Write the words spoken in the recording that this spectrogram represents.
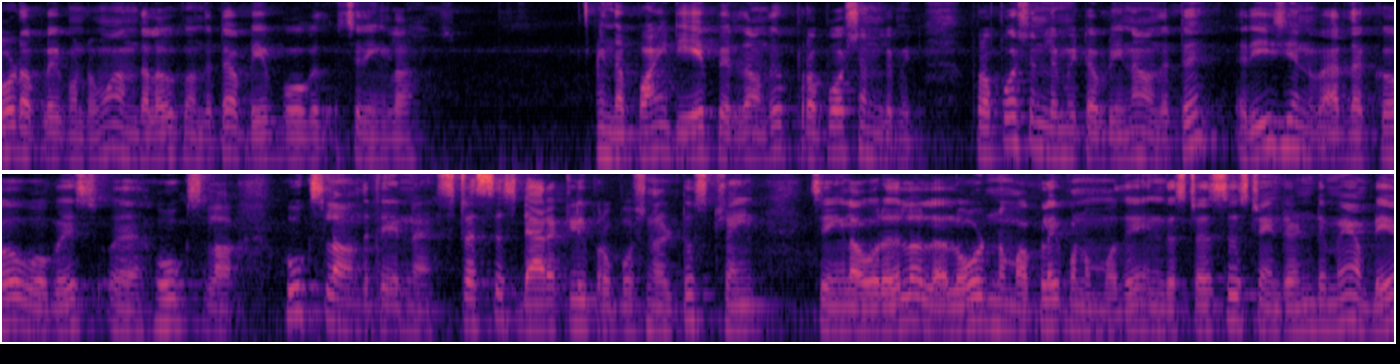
லோடு அப்ளை பண்ணுறோமோ அந்த அளவுக்கு வந்துட்டு அப்படியே போகுது. சரிங்களா? இந்த பாயிண்ட் ஏ பேர் தான் வந்து ப்ரொபோஷன் லிமிட் ப்ரொபோஷன் லிமிட் அப்படின்னா வந்துட்டு region where the curve obeys Hooke's law Hooke's law வந்துட்டு என்ன? Stress is directly proportional to strain சரிங்களா? ஒரு இதில் லோடு நம்ம அப்ளை பண்ணும்போது இந்த ஸ்ட்ரெஸ்ஸு ஸ்ட்ரெயின் ரெண்டுமே அப்படியே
